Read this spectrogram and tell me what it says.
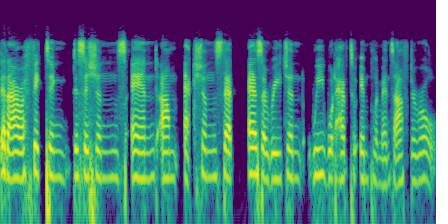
that are affecting decisions and um, actions that, as a region, we would have to implement after all.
